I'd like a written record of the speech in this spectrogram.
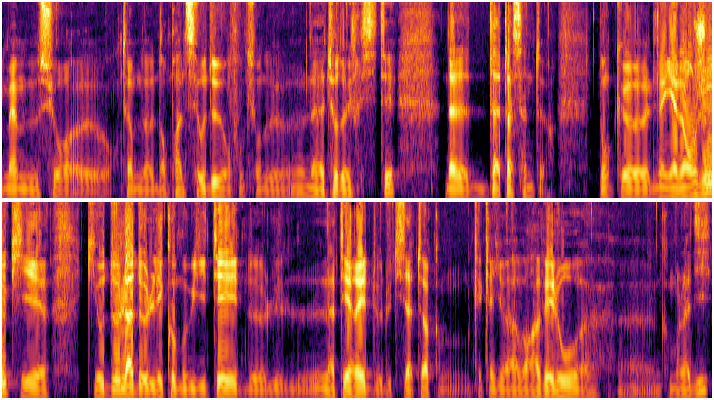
même sur en termes d'empreinte CO2 en fonction de la nature de l'électricité, d'un data center. Donc euh, là, il y a un enjeu qui est, qui au-delà de l'écomobilité et de l'intérêt de l'utilisateur comme quelqu'un qui va avoir un vélo, euh, euh, comme on l'a dit.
